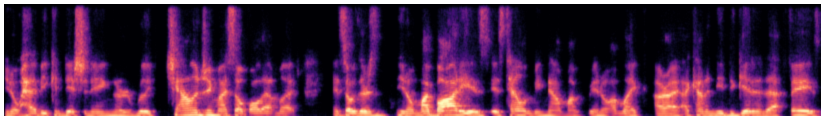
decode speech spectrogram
you know, heavy conditioning or really challenging myself all that much. And so there's, you know, my body is, is telling me now, my, you know, I'm like, all right, I kind of need to get into that phase.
